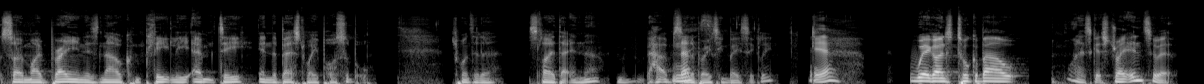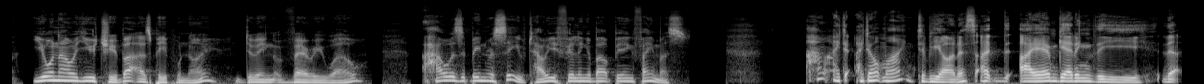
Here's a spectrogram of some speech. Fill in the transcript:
so my brain is now completely empty in the best way possible. Just wanted to slide that in there. I'm Nice. celebrating basically. Yeah. We're going to talk about. Well, let's get straight into it. You're now a YouTuber, as people know, doing very well. How has it been received? How are you feeling about being famous? Um, I, I, I don't mind to be honest. I, I am getting the the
